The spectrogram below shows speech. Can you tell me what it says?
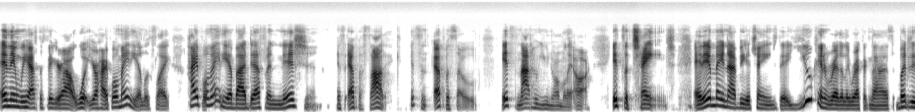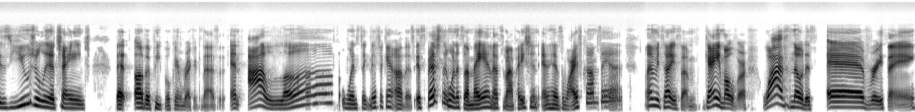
And then we have to figure out what your hypomania looks like. Hypomania, by definition, is episodic, it's an episode. It's not who you normally are. It's a change. And it may not be a change that you can readily recognize, but it is usually a change that other people can recognize it. And I love when significant others, especially when it's a man that's my patient and his wife comes in. Let me tell you something game over. Wives notice everything.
